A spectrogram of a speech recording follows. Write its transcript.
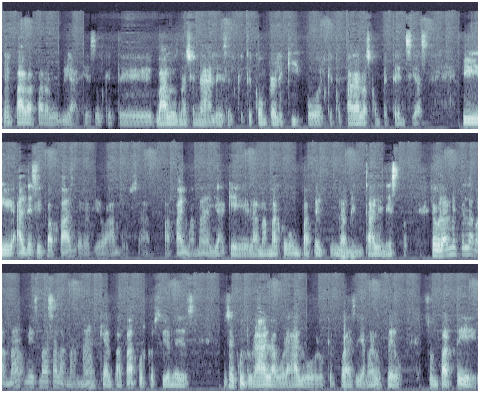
te paga para los viajes, el que te va a los nacionales, el que te compra el equipo, el que te paga las competencias. Y al decir papás me refiero a ambos, a papá y mamá, ya que la mamá juega un papel fundamental en esto. Regularmente la mamá ves más a la mamá que al papá por cuestiones no sé, cultural, laboral o lo que puedas llamarlo, pero son parte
